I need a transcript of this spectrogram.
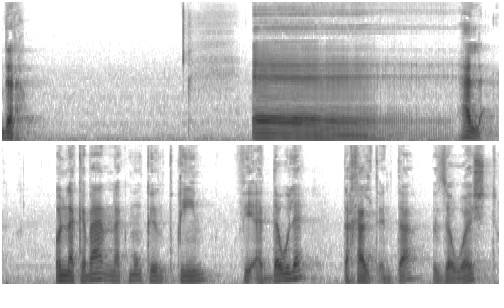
درهم. هلا قلنا كمان إنك ممكن تقيم في الدولة. دخلت أنت تزوجت.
